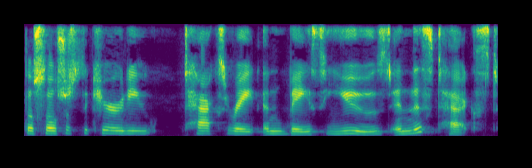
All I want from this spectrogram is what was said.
The Social Security tax rate and base used in this text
